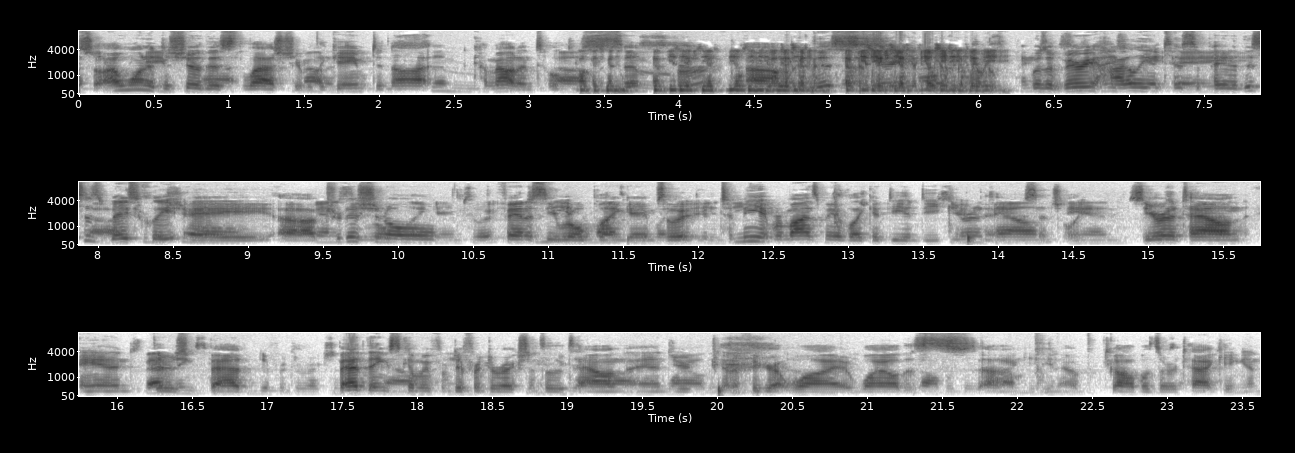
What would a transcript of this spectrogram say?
so I wanted to show this last year, but the game did not come out until December. Um, this was a very highly anticipated. This is basically a uh, traditional fantasy role-playing game. So to me, it reminds me of like a D&D campaign, essentially. So you're in a town, and there's bad, bad things coming from different directions of the town, and you're trying to figure out why why all this um, you know goblins are attacking and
